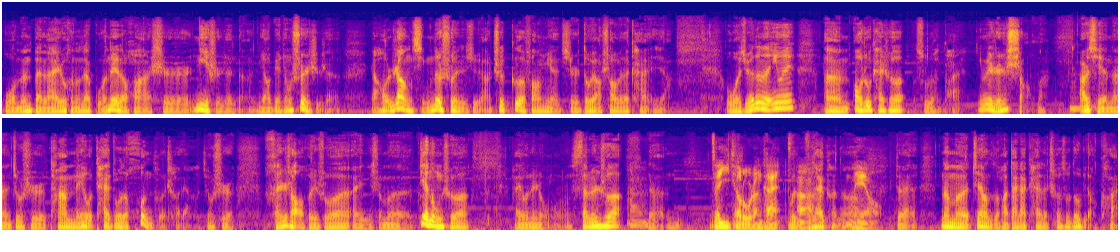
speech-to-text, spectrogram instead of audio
我们本来有可能在国内的话是逆时针的，你要变成顺时针，然后让行的顺序啊，这各方面其实都要稍微的看一下。我觉得呢，因为嗯，澳洲开车速度很快，因为人少嘛。而且呢，就是它没有太多的混合车辆，就是很少会说，哎，你什么电动车，还有那种三轮车，嗯，在一条路上开不不太可能，没有。对，那么这样子的话，大家开的车速都比较快，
